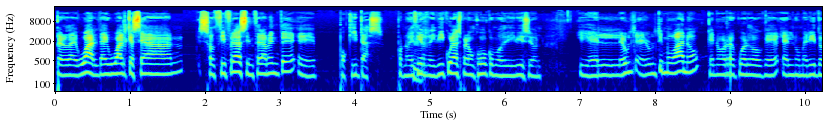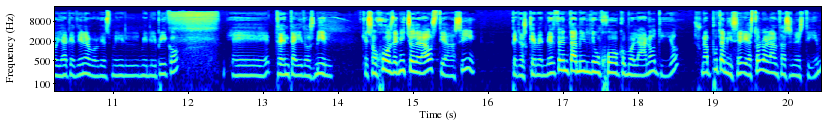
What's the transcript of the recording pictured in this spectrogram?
pero da igual, da igual que sean. Son cifras, sinceramente, eh, poquitas, por no decir mm. ridículas para un juego como The Division. Y el, último ano, que no recuerdo que el numerito ya que tiene, porque es mil, mil y pico, eh, 32.000. Que son juegos de nicho de la hostia, sí. Pero es que vender 30.000 de un juego como el ano, tío, es una puta miseria. Esto lo lanzas en Steam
